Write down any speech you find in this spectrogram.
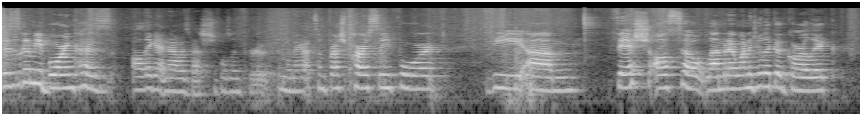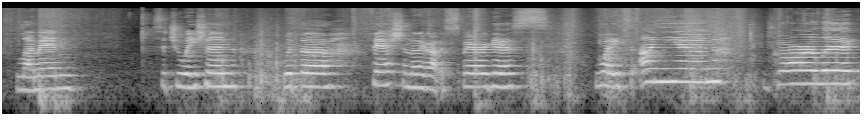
This is gonna be boring because all I get now is vegetables and fruit. And then I got some fresh parsley for the um, fish, also lemon. I want to do like a garlic lemon situation with the fish. And then I got asparagus, white onion, garlic,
